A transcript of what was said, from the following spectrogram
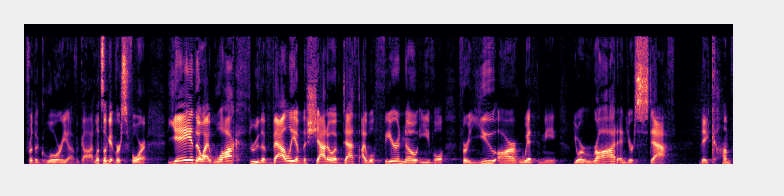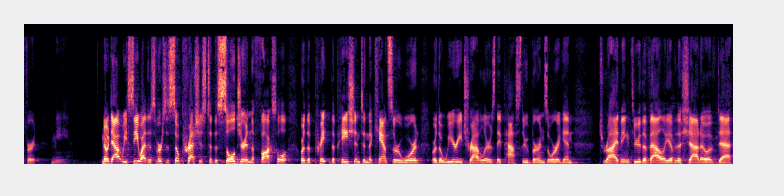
for the glory of God. Let's look at verse 4. Yea, though I walk through the valley of the shadow of death, I will fear no evil, for you are with me. Your rod and your staff, they comfort me. No doubt we see why this verse is so precious to the soldier in the foxhole, or the, pra- the patient in the cancer ward, or the weary traveler as they pass through Burns, Oregon, driving through the valley of the shadow of death.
